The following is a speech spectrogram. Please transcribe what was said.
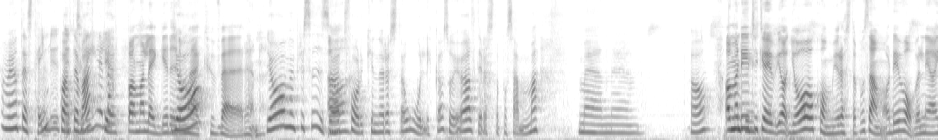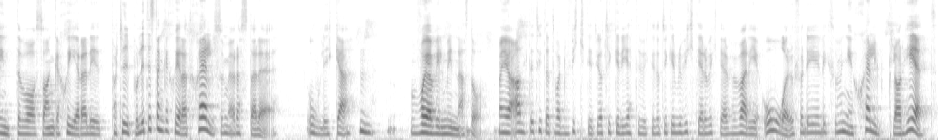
men jag har inte ens tänkt det, på det att det är var tre det. lappar man lägger i Ja. de här kuverten. Ja, men precis. Och Ja. att folk kunde rösta olika och så. Jag har alltid röstat på samma. Men, eh, ja. Ja men det tycker jag, jag, jag kommer ju rösta på samma och det var väl när jag inte var så engagerad i partipolitiskt engagerad själv som jag röstade olika. Vad jag vill minnas då. Men jag har alltid tyckt att det varit viktigt. Jag tycker det är jätteviktigt. Jag tycker det blir viktigare och viktigare för varje år. För det är liksom ingen självklarhet.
